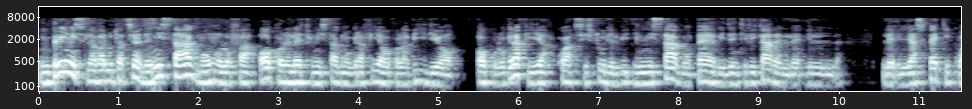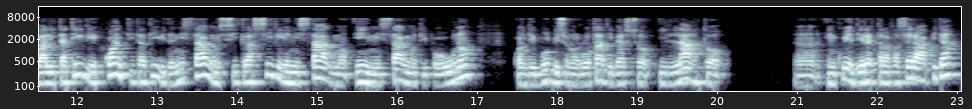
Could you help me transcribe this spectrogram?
in primis la valutazione del nistagmo, uno lo fa o con l'elettronistagmografia o con la video oculografia, qua si studia il, il nistagmo per identificare le, il, gli aspetti qualitativi e quantitativi del nistagmo e si classifica il nistagmo in nistagmo tipo 1, quando i bulbi sono ruotati verso il lato eh, in cui è diretta la fase rapida,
